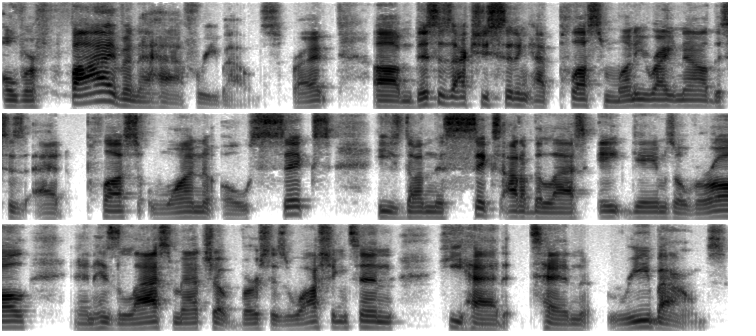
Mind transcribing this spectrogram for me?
over five and a half rebounds, right? Um, this is actually sitting at plus money right now. This is at plus 106. He's done this six out of the last eight games overall. And his last matchup versus Washington, he had 10 rebounds.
